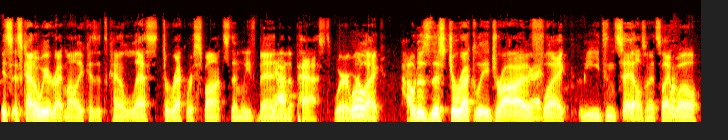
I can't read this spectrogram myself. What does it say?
it's it's kind of weird, right, Molly? Because it's kind of less direct response than we've been yeah. in the past, where well, we're like, how does this directly drive right. like leads and sales? And it's like, well,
